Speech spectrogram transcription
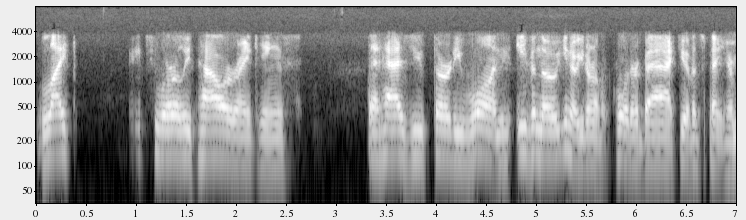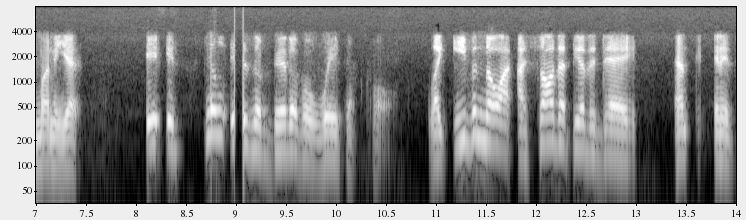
like way too early power rankings that has you 31, even though you know you don't have a quarterback, you haven't spent your money yet, it, it still is a bit of a wake up call. Like even though I, I saw that the other day, and and it's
